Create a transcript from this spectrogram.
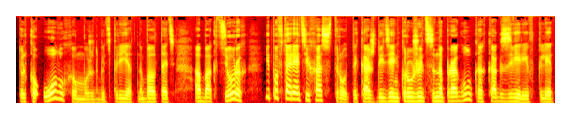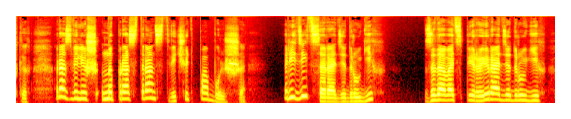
Только олухам может быть приятно болтать об актерах и повторять их остроты, каждый день кружиться на прогулках, как звери в клетках, разве лишь на пространстве чуть побольше, рядиться ради других, задавать пиры ради других —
